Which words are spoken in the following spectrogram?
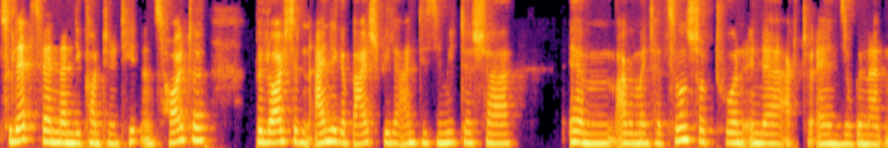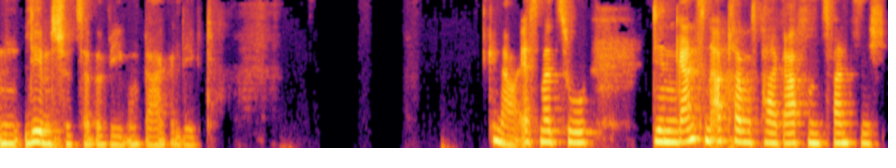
Zuletzt werden dann die Kontinuitäten ins Heute beleuchtet und einige Beispiele antisemitischer ähm, Argumentationsstrukturen in der aktuellen sogenannten Lebensschützerbewegung dargelegt. Genau, erstmal zu den ganzen Abtreibungsparagraphen 20,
